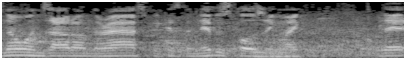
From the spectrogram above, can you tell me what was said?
no one's out on their ass because the nib is closing. Like they,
